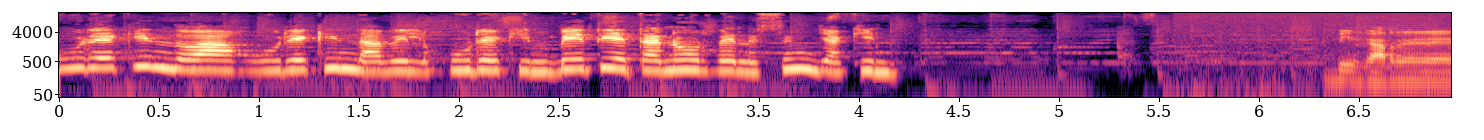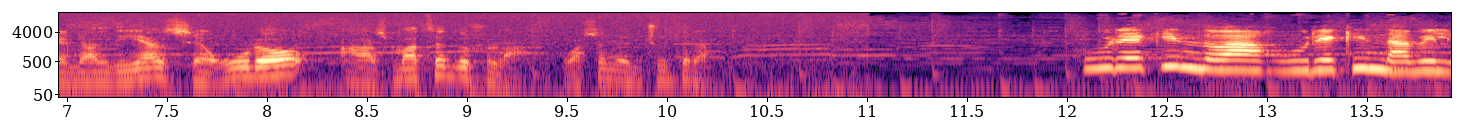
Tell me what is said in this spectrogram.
Gurekin doa, gurekin dabil, gurekin beti eta nor den ezin jakin. Bigarren aldian seguro asmatzen duzula, guazen entzutera. Gurekin doa, gurekin dabil,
